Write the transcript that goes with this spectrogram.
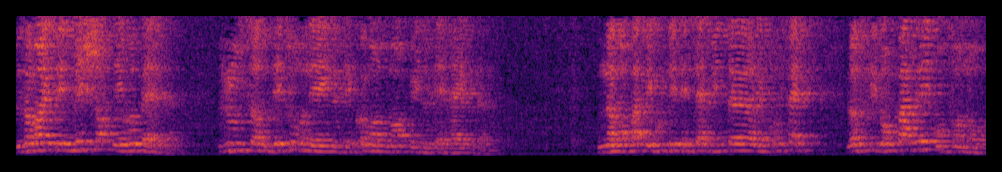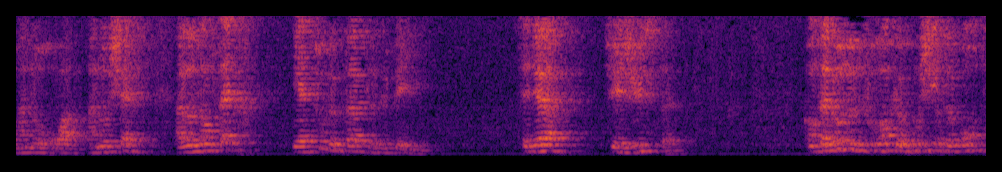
Nous avons été méchants et rebelles. Nous nous sommes détournés de tes commandements et de tes règles. Nous n'avons pas écouté tes serviteurs, les prophètes, lorsqu'ils ont parlé en ton nom à nos rois, à nos chefs, à nos ancêtres et à tout le peuple du pays. Seigneur, tu es juste. Quant à nous, nous ne pouvons que rougir de honte,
